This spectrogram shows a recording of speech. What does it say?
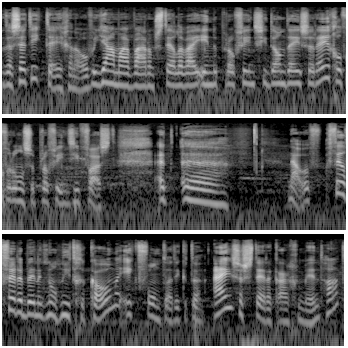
daar zet ik tegenover. Ja, maar waarom stellen wij in de provincie dan deze regel voor onze provincie vast? Het, eh, nou, veel verder ben ik nog niet gekomen. Ik vond dat ik het een ijzersterk argument had.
